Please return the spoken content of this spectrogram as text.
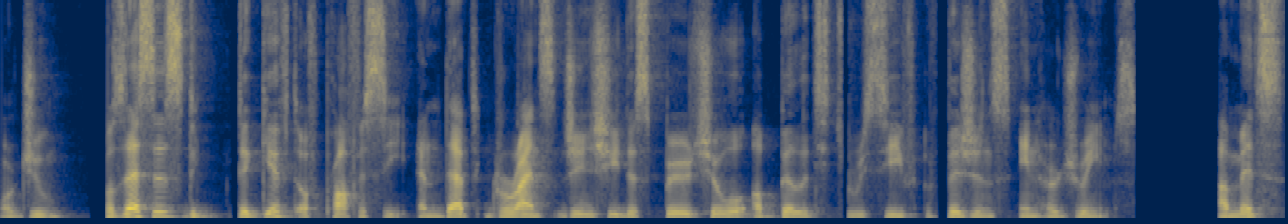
or Ju, possesses the, the gift of prophecy, and that grants Jinhsi the spiritual ability to receive visions in her dreams. Amidst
